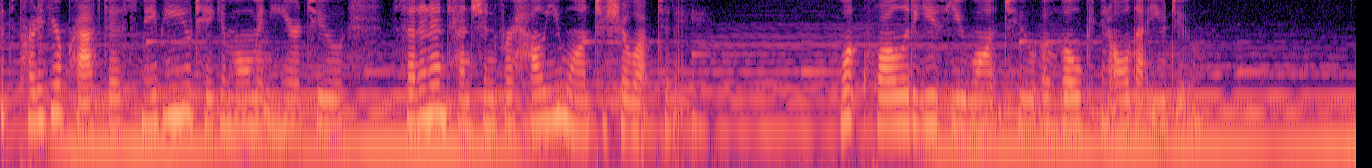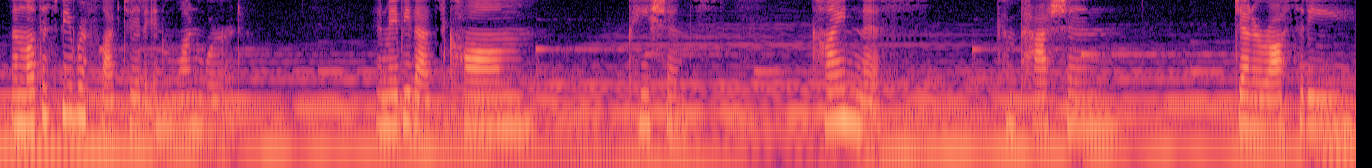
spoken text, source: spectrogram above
if it's part of your practice, maybe you take a moment here to set an intention for how you want to show up today. What qualities you want to evoke in all that you do. And let this be reflected in one word. And maybe that's calm, patience, kindness, compassion, generosity,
